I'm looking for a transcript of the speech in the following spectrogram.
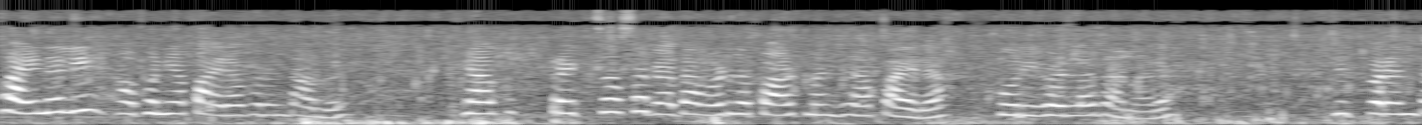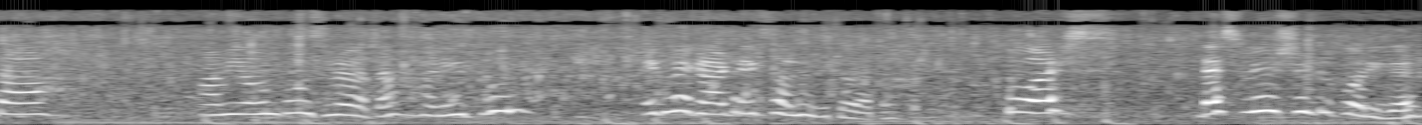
फायनली आपण या पायऱ्यापर्यंत आलोय. ह्या ट्रेकचा सगळ्यात आवडता पार्ट म्हणजे ह्या पायऱ्या कोरीगडला जाणाऱ्या तिथपर्यंत आम्ही येऊन पोहोचलो आता आणि इथून एक वेगळा ट्रेक चालू होतो आता. Towards destination to Korigad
